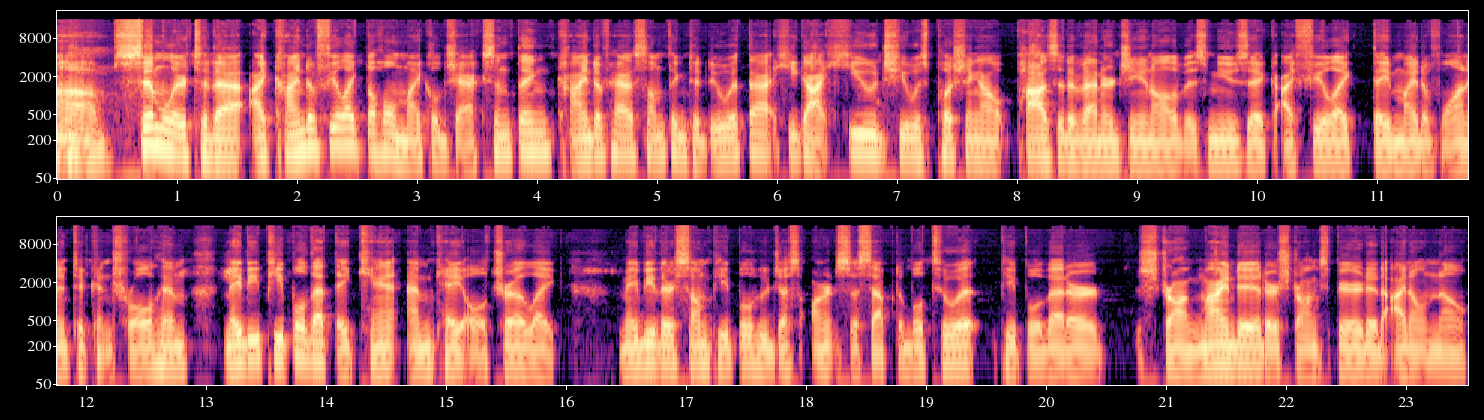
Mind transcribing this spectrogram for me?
um, similar to that, I kind of feel like the whole Michael Jackson thing kind of has something to do with that. He got huge. He was pushing out positive energy in all of his music. I feel like they might have wanted to control him. Maybe people that they can't MK Ultra, like maybe there's some people who just aren't susceptible to it people that are strong minded or strong spirited i don't know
